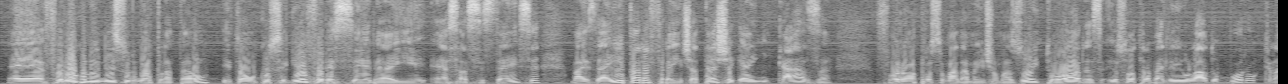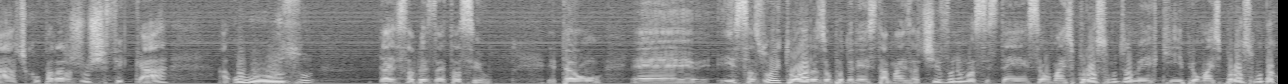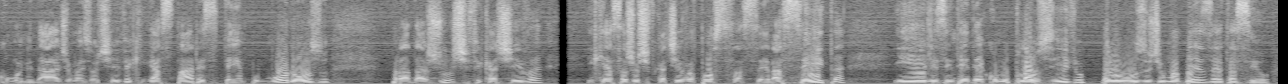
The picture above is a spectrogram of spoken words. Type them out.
é, foi logo no início do meu plantão, então eu consegui oferecer aí essa assistência, mas daí para frente, até chegar em casa, foram aproximadamente umas oito horas, eu só trabalhei o lado burocrático para justificar o uso dessa bezetacil. Então, é, essas oito horas eu poderia estar mais ativo numa assistência, ou mais próximo da minha equipe, ou mais próximo da comunidade, mas eu tive que gastar esse tempo moroso para dar justificativa e que essa justificativa possa ser aceita e eles entender como plausível pelo uso de uma bezetacil.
